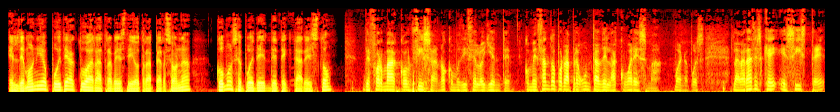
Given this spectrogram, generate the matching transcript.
¿El demonio puede actuar a través de otra persona? ¿Cómo se puede detectar esto? De forma concisa, ¿no? Como dice el oyente, comenzando por la pregunta de la cuaresma. Bueno, pues la verdad es que existe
